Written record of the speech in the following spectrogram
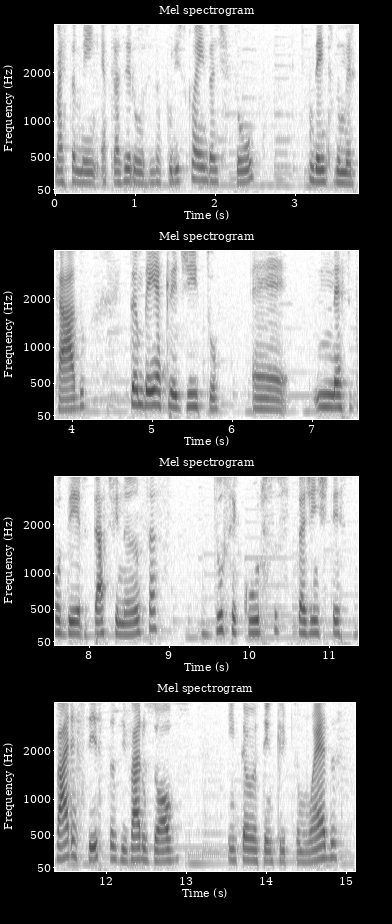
mas também é prazeroso. Então, por isso que eu ainda estou dentro do mercado, também acredito é, nesse poder das finanças, dos recursos, da gente ter várias cestas e vários ovos. Então eu tenho criptomoedas,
